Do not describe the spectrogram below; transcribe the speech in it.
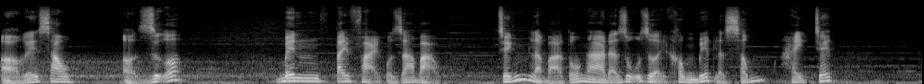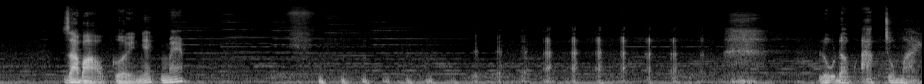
Ở ghế sau, Ở giữa Bên tay phải của Gia Bảo. Chính là bà Tố Nga đã rũ rượi không biết là sống hay chết. Gia Bảo cười nhếch mép. Lũ độc ác chúng mày.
